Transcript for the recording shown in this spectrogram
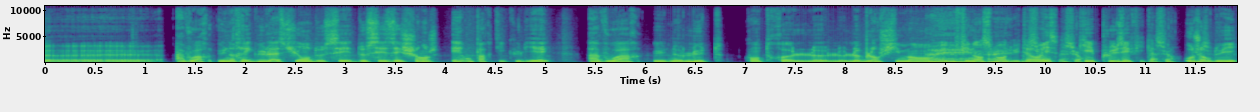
euh, avoir une régulation de ces, de ces échanges et en particulier avoir une lutte contre le, le, le blanchiment ouais, et le financement ouais, du terrorisme sûr, qui est plus efficace. Aujourd'hui,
